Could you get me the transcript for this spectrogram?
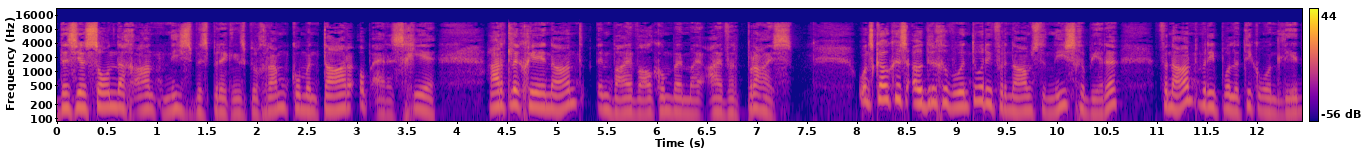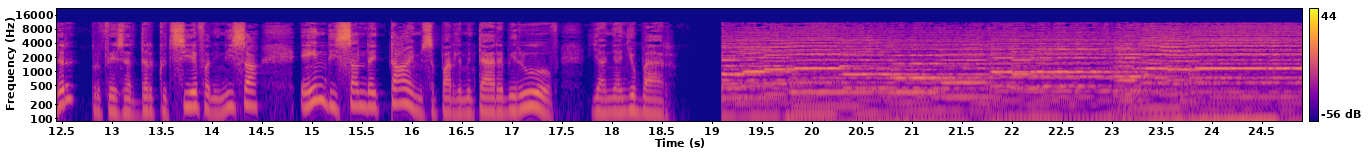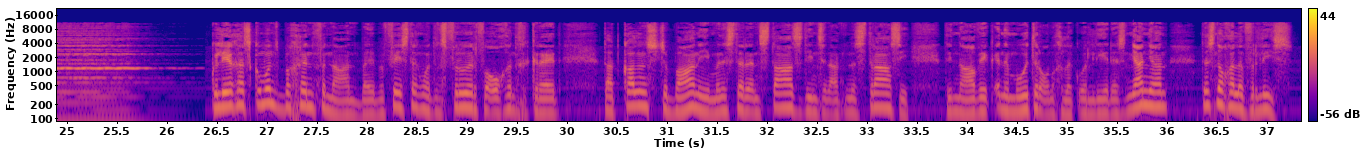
Dis jou Sondag aand nuusbesprekingsprogram Kommentaar op RSG. Hartlik goeienaand en baie welkom by my Iver Price. Ons kookus ouer gewoonte oor die vernaamste nuusgebeure vanaand met die politieke ontleder professor Dirk Coetzee van die NISA en die Sunday Times se parlementêre biroof Jan Jan Jubber. Kollegas, kom ons begin vanaand by 'n bevestiging wat ons vroeër vanoggend gekry het dat Collins Chabani, minister in staatsdiens en administrasie, die naweek in 'n motorongeluk oorlede is. Jan Jan, dis nog hulle verlies.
